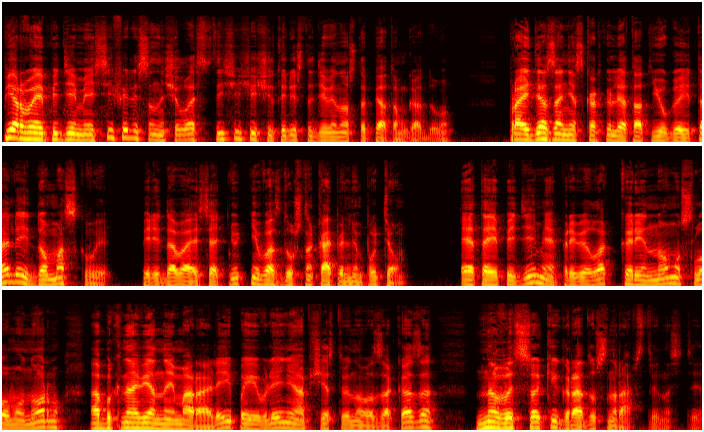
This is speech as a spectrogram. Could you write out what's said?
Первая эпидемия сифилиса началась в 1495 году, пройдя за несколько лет от юга Италии до Москвы, передаваясь отнюдь не воздушно-капельным путем. Эта эпидемия привела к коренному слому норм обыкновенной морали и появлению общественного заказа на высокий градус нравственности.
